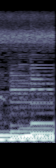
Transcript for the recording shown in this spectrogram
Mm-hmm.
